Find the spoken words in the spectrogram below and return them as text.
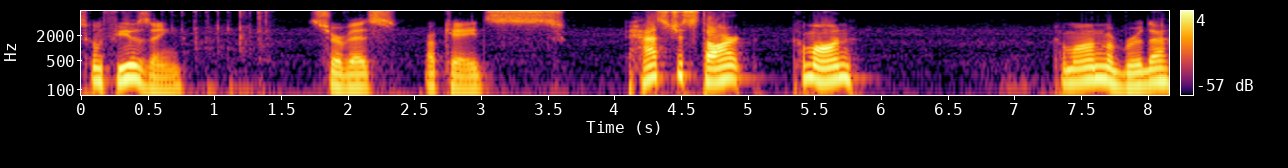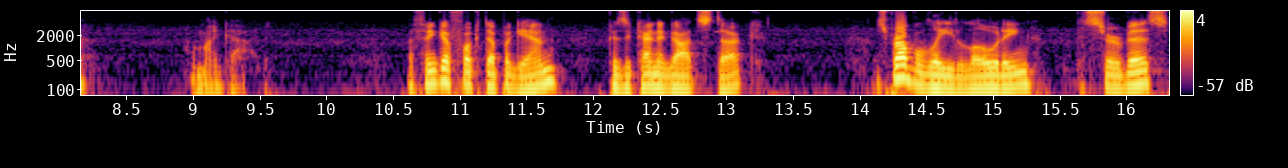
It's confusing. Service. Okay, it's... It has to start. Come on. Come on, my brother. Oh my god. I think I fucked up again. Because it kind of got stuck. It's probably loading the service.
